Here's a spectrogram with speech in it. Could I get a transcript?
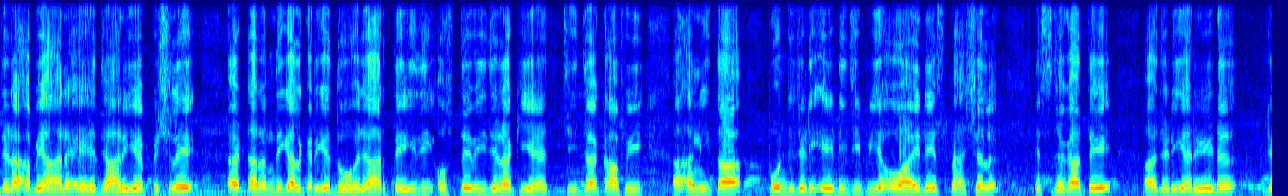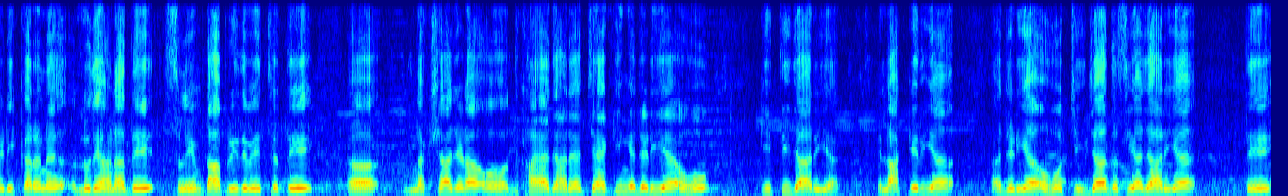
ਜਿਹੜਾ ਅਭਿਆਨ ਇਹ ਜਾਰੀ ਹੈ। ਪਿਛਲੇ ਟਰਮ ਦੀ ਗੱਲ ਕਰੀਏ 2023 ਦੀ ਉਸ ਤੇ ਵੀ ਜਿਹੜਾ ਕੀ ਹੈ ਚੀਜ਼ਾਂ ਕਾਫੀ ਅਨੀਤਾ ਪੁੰਜ ਜਿਹੜੀ ਏਡੀਜੀਪੀ ਹੈ ਉਹ ਆਏ ਨੇ ਸਪੈਸ਼ਲ ਇਸ ਜਗ੍ਹਾ ਤੇ ਜਿਹੜੀ ਹੈ ਰੇਡ ਜਿਹੜੀ ਕਰਨ ਲੁਧਿਆਣਾ ਦੇ ਸਲੇਮ ਟਾਪਰੀ ਦੇ ਵਿੱਚ ਤੇ ਨਕਸ਼ਾ ਜਿਹੜਾ ਉਹ ਦਿਖਾਇਆ ਜਾ ਰਿਹਾ। ਚੈਕਿੰਗ ਜਿਹੜੀ ਹੈ ਉਹ ਕੀਤੀ ਜਾ ਰਹੀ ਹੈ। ਇਲਾਕੇ ਦੀਆਂ ਜਿਹੜੀਆਂ ਉਹ ਚੀਜ਼ਾਂ ਦੱਸੀਆਂ ਜਾ ਰਹੀਆਂ ਤੇ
